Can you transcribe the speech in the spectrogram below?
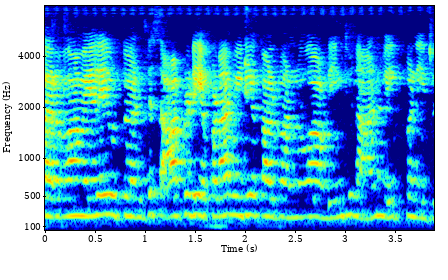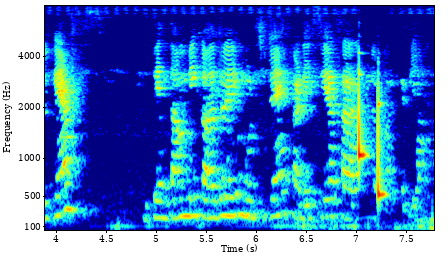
வருவான் வேலையை விட்டு வந்துட்டு சாப்பிட்டுட்டு எப்படா வீடியோ கால் பண்ணுவான் அப்படின்ட்டு நானும் வெயிட் பண்ணிட்டு இருக்கேன். இப்போ என் தம்பி கதிரையும் முடிச்சுட்டேன். கடைசியாக சரண்ட பார்த்துக்கலாம்.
